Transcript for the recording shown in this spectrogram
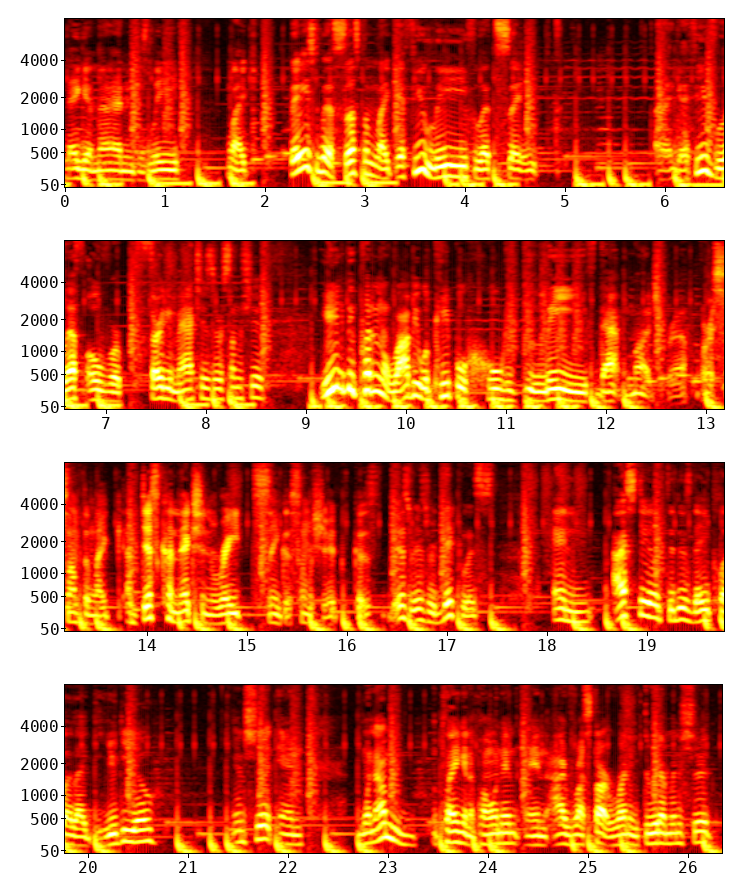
they get mad and just leave. Like there needs to be a system. Like if you leave, let's say, like if you've left over 30 matches or some shit, you need to be put in a lobby with people who leave that much, bro, or something like a disconnection rate sync or some shit, because it's, it's ridiculous. And I still to this day play like Yu-Gi-Oh! and shit, and when I'm playing an opponent and I start running through them and shit,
